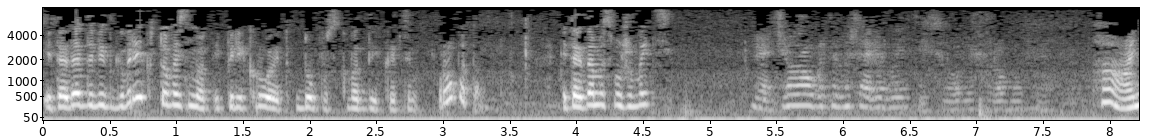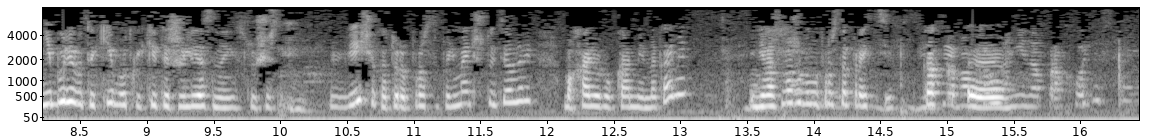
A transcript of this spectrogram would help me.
И тогда Давид говорит, кто возьмет и перекроет допуск воды к этим роботам, и тогда мы сможем войти. Нет, чем роботы мешали войти? Всего лишь роботы. А, они были вот такие вот какие-то железные существа, вещи, которые просто, понимаете, что делали? Махали руками и ногами, и невозможно было просто пройти. Как, э, Они на проходе стояли?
